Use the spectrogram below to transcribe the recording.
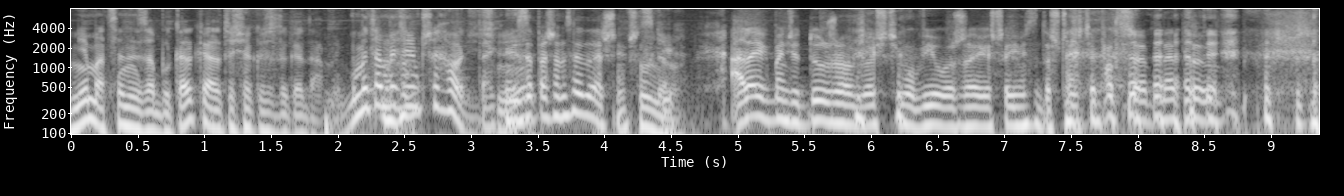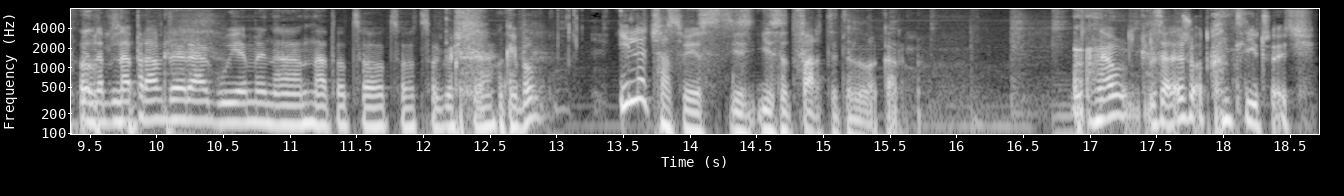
Nie ma ceny za butelkę, ale to się jakoś dogadamy. Bo my tam będziemy przechodzić, Tak, nie? zapraszam serdecznie wszystkich. No. Ale jak będzie dużo gości mówiło, że jeszcze im jest do szczęścia potrzebne, to na, naprawdę reagujemy na, na to, co, co, co goście... Okej, bo ile czasu jest, jest, jest otwarty ten lokal? No, zależy odkąd liczyć.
